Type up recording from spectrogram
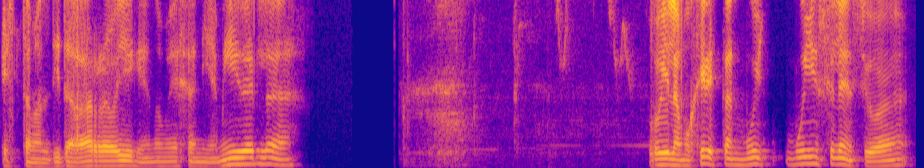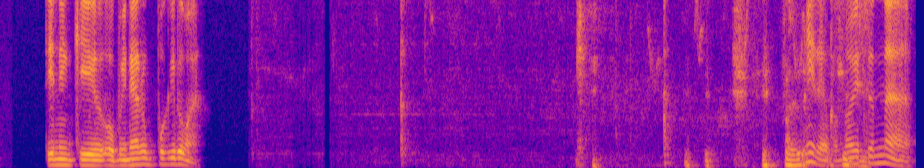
Esta maldita barra, oye, que no me deja ni a mí verla. Oye, las mujeres están muy, muy en silencio, ¿eh? Tienen que opinar un poquito más. Mira, pues no dicen nada.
